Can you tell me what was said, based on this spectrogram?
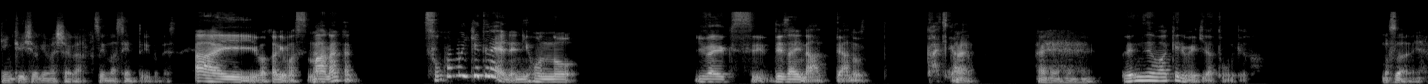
研究しておきましたが、すいませんということです。はい、わかります。まはいあなんか、そこもいけてないよね、日本の UIX デザイナーってあの書き方。はい。はいはいはいはい。全然分けるべきだと思うけど。まあそうだね。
